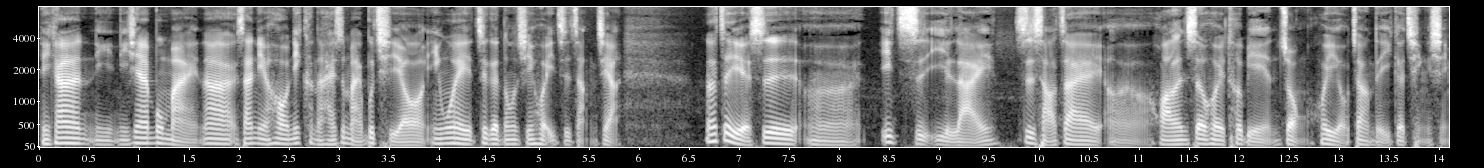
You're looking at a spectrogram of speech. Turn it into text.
你看你你现在不买，那三年后你可能还是买不起哦，因为这个东西会一直涨价。那这也是呃一直以来至少在呃华人社会特别严重，会有这样的一个情形。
